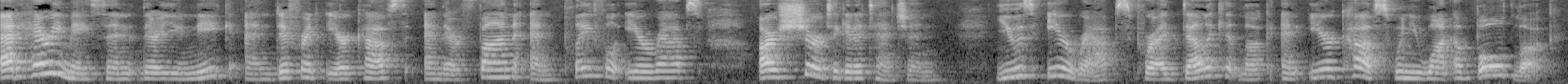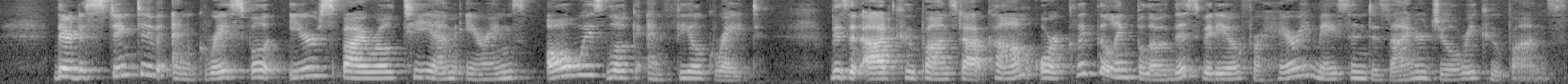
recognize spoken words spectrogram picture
At Harry Mason, their unique and different ear cuffs and their fun and playful ear wraps are sure to get attention. Use ear wraps for a delicate look and ear cuffs when you want a bold look. Their distinctive and graceful ear spiral TM earrings always look and feel great. Visit oddcoupons.com or click the link below this video for Harry Mason designer jewelry coupons.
